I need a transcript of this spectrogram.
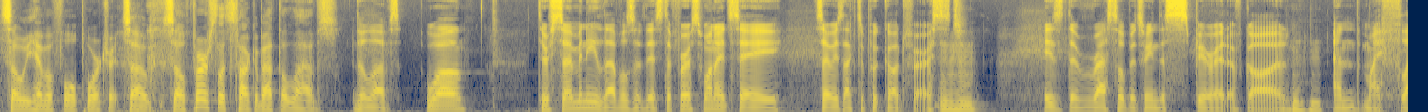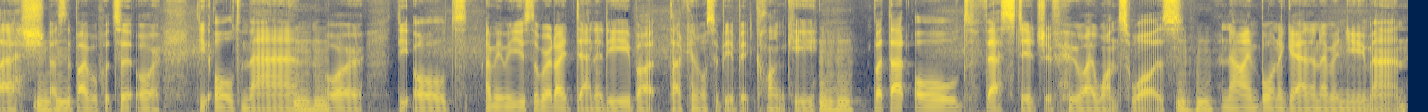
so we have a full portrait. So so first, let's talk about the loves. The loves. Well, there's so many levels of this. The first one I'd say is I always like to put God 1st Mm-hmm. Is the wrestle between the spirit of God and my flesh, as the Bible puts it, or the old man, Mm-hmm. or the old. I mean, we use the word identity, but that can also be a bit clunky. Mm-hmm. But that old vestige of who I once was. Mm-hmm. And now I'm born again and I'm a new man.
